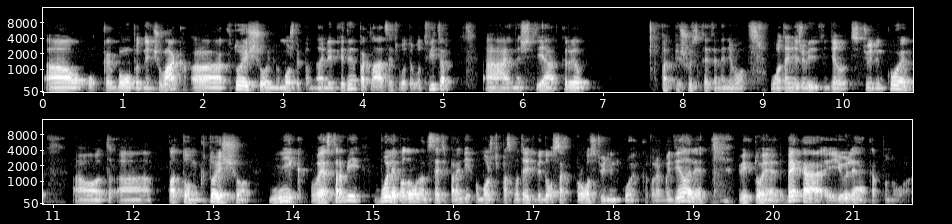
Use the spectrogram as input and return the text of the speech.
как бы опытный чувак. А, кто еще у него? Можете на LinkedIn поклацать, вот его Twitter. А, значит, я открыл, подпишусь, кстати, на него. Вот они же, видите, делают Student Coin. Вот. Потом, кто еще? Ник Вестерби. Более подробно, кстати, про них вы можете посмотреть в видосах про Student Coin, которые мы делали. Виктория Дебека Юлия Карпунова.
